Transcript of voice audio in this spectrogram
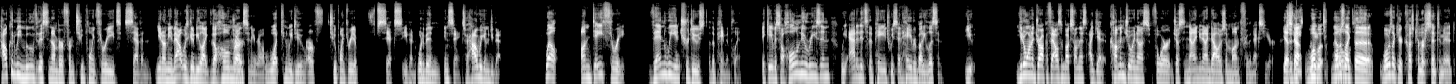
how could we move this number from 2.3 to 7? You know what I mean? That was going to be like the home Sure. run scenario. What can we do? Or 2.3 to 6 even would have been insane. So how are we going to do that? Well, on day 3, then we introduced the payment plan. It gave us a whole new reason. We added it to the page. We said, "Hey everybody, listen. You you don't want to drop a thousand bucks on this? I get it. Come and join us for just ninety nine dollars a month for the next year. Yeah, So Scott. What, basically wa- what was like the what was like your customer sentiment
